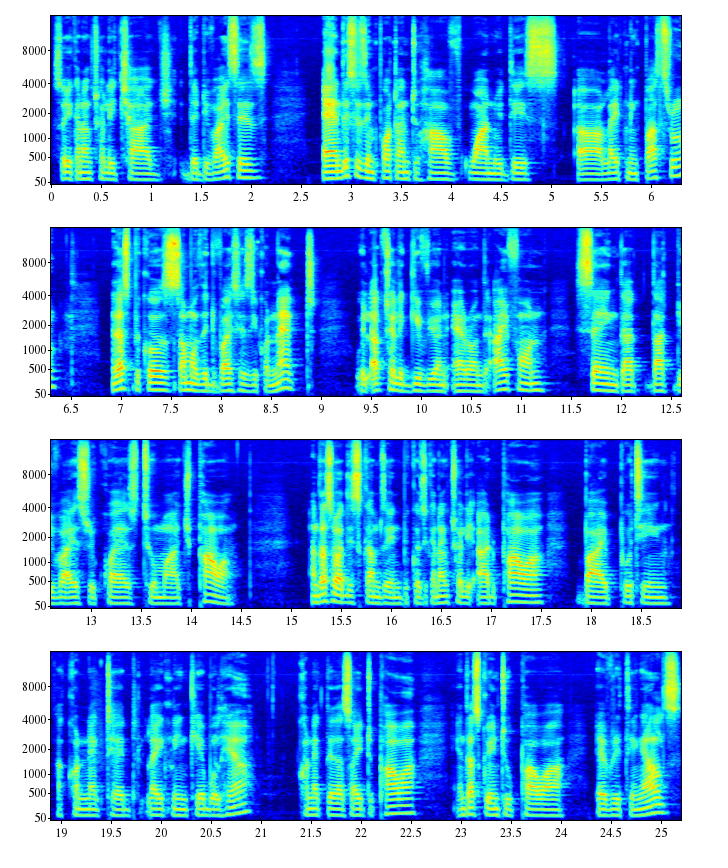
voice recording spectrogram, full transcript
so you can actually charge the devices and this is important to have one with this uh, lightning pass through and that's because some of the devices you connect will actually give you an error on the iPhone saying that that device requires too much power. And that's why this comes in because you can actually add power by putting a connected lightning cable here, connect the other side to power, and that's going to power everything else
